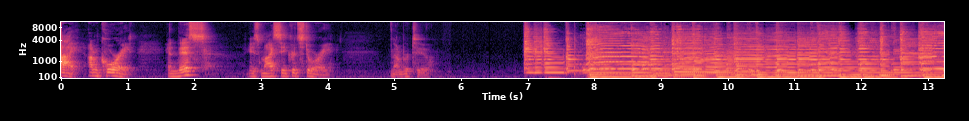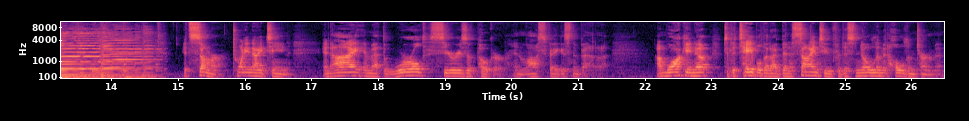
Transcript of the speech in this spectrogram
Hi, I'm Corey, and this is my secret story, number two. It's summer 2019, and I am at the World Series of Poker in Las Vegas, Nevada. I'm walking up to the table that I've been assigned to for this no limit hold'em tournament.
